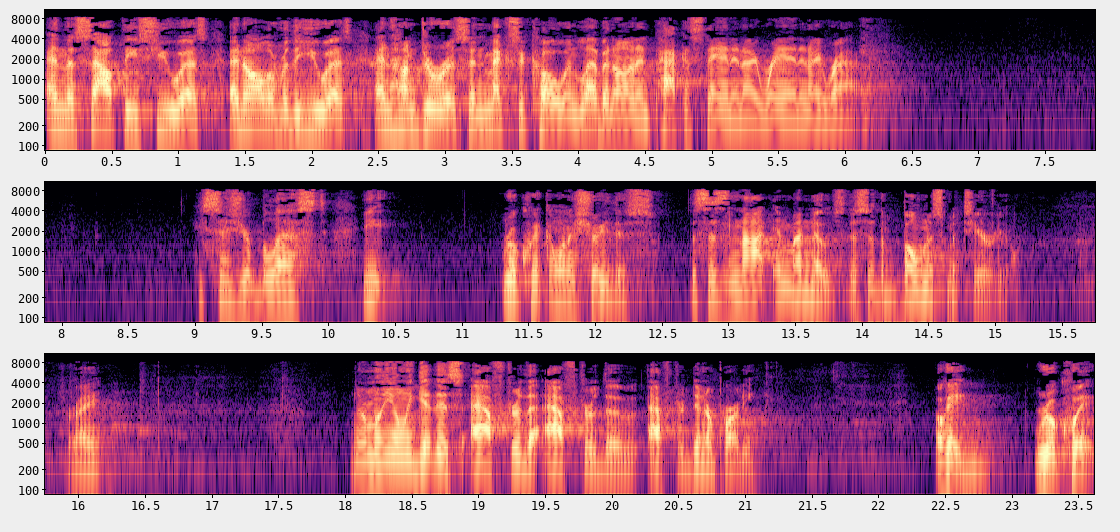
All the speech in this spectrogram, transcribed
and the southeast U.S. and all over the U.S. and Honduras and Mexico and Lebanon and Pakistan and Iran and Iraq. He says you're blessed. Real quick, I want to show you this. This is not in my notes. This is the bonus material, right? Normally you only get this after the, after the, after dinner party. Okay, real quick,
